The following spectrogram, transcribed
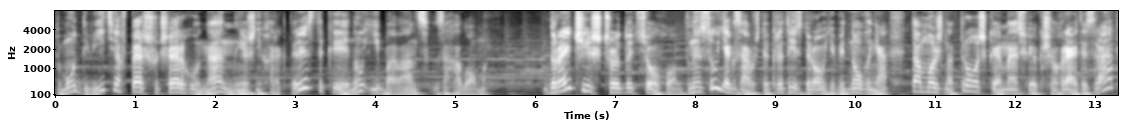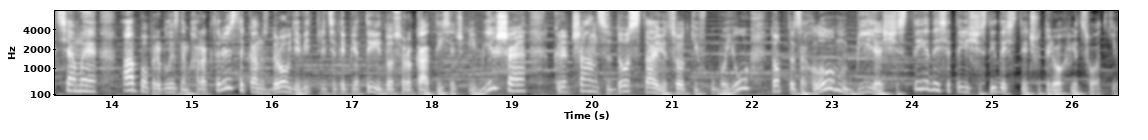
тому дивіться в першу чергу на нижні характеристики, ну і баланс загалом. До речі, щодо цього, внизу, як завжди, крити здоров'я відновлення, там можна трошки МС, якщо граєте з реакціями, а по приблизним характеристикам здоров'я від 35 до 40 тисяч і більше, крит шанс до 100% у бою, тобто загалом біля 60-64%.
